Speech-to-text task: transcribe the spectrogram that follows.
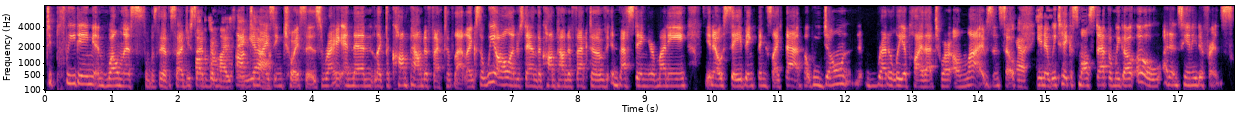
depleting and wellness what was the other side you said optimizing, optimizing yeah. choices, right? And then like the compound effect of that. Like so we all understand the compound effect of investing your money, you know, saving things like that, but we don't readily apply that to our own lives. And so, yes. you know, we take a small step and we go, "Oh, I didn't see any difference."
